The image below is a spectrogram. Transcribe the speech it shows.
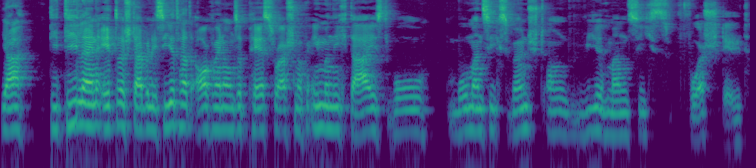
ja, die D-Line etwas stabilisiert hat, auch wenn unser Pass Rush noch immer nicht da ist, wo, wo man sich's wünscht und wie man sich's vorstellt.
